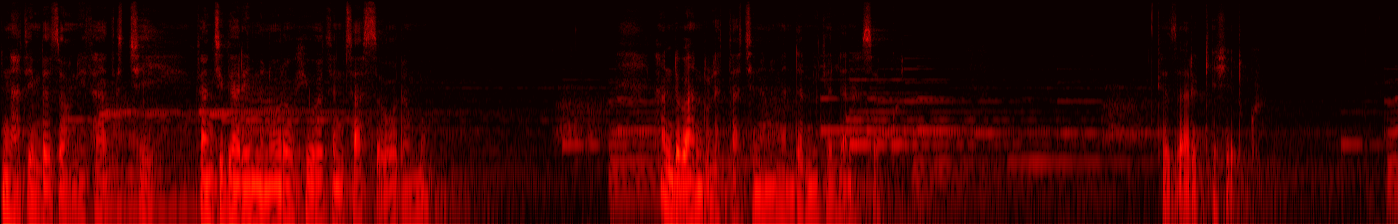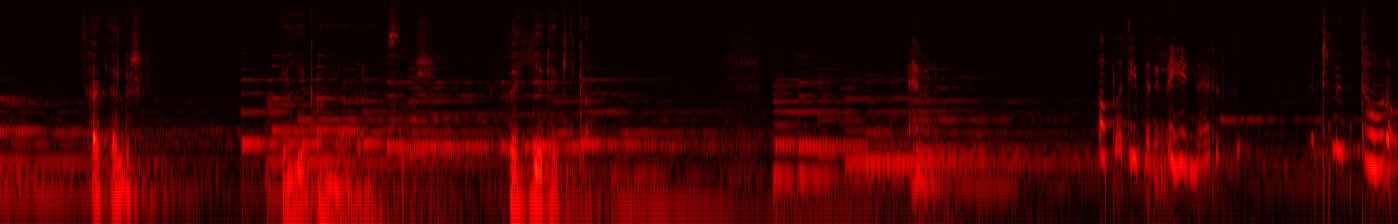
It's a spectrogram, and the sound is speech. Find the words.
እናቴን በዛ ሁኔታ አጥቼ ከአንቺ ጋር የምኖረው ህይወትን ሳስበው ደግሞ አንድ በአንድ ሁለታችንንም እንደሚገለን አሰብኩኝ። ከዛ ርቄሽ ሄድኩ። ታውቂያለሽ ግን በየቀኑ ነበር ማስበሽ፣ በየደቂቃው አይሆንም። አባቴ ምን ላይ ይሄን አያደርግም። ምንድን ነው የምታወራው?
